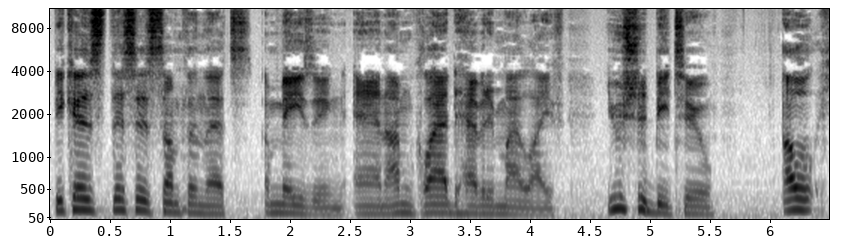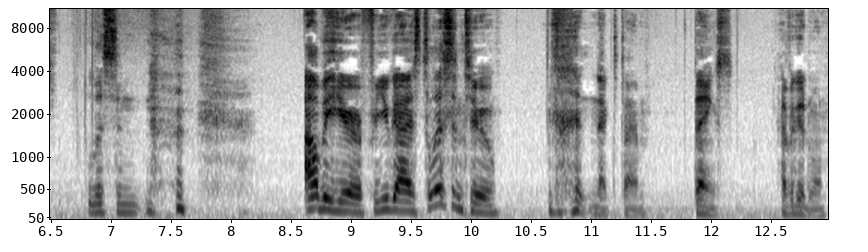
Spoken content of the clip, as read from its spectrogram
Because this is something that's amazing and I'm glad to have it in my life. You should be too. I'll listen. I'll be here for you guys to listen to next time. Thanks. Have a good one.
